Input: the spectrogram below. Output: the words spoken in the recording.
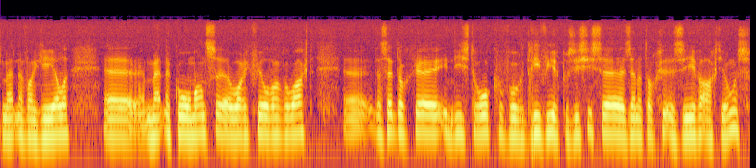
Met een Van Gelen, met een Komans, waar ik veel van verwacht. dat zijn toch in die strook voor drie, vier posities zijn er toch zeven, acht jongens.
